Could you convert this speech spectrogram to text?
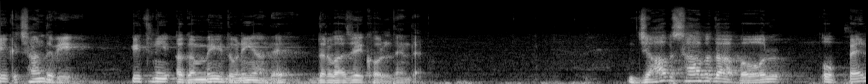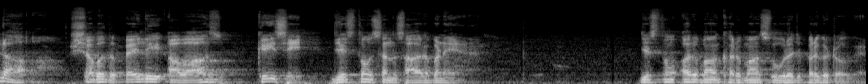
ਇੱਕ ਛੰਦ ਵੀ ਇਤਨੀ ਅਗੰਮੀ ਦੁਨੀਆ ਦੇ ਦਰਵਾਜ਼ੇ ਖੋਲ ਦਿੰਦਾ ਹੈ। ਜਾਪ ਸਾਹਿਬ ਦਾ ਬੋਲ, ਉਹ ਪਹਿਲਾ ਸ਼ਬਦ, ਪਹਿਲੀ ਆਵਾਜ਼ ਕੀ ਸੀ ਜਿਸ ਤੋਂ ਸੰਸਾਰ ਬਣਿਆ ਜਿਸ ਤੋਂ ਅਰਬਾਂ ਖਰਬਾਂ ਸੂਰਜ ਪ੍ਰਗਟ ਹੋ ਗਏ।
